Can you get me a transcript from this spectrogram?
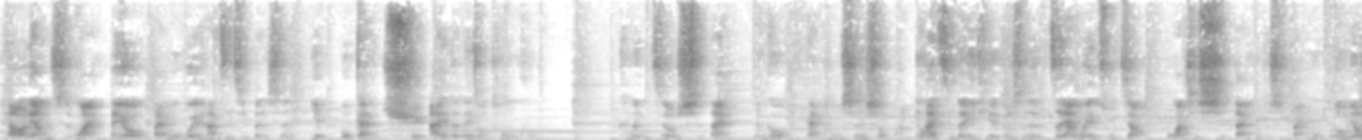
漂亮之外，还有白木鬼他自己本身也不敢去爱的那种痛苦。可能只有时代能够感同身受吧。另外值得一提的就是，这两位主角，不管是时代或者是白木鬼，都没有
